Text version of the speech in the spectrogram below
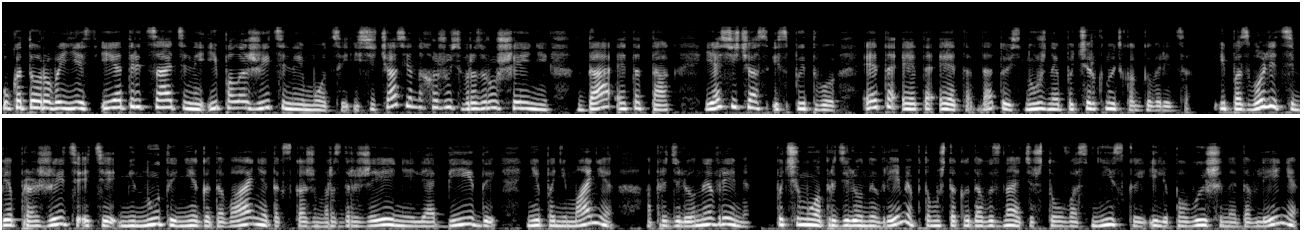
у которого есть и отрицательные, и положительные эмоции. И сейчас я нахожусь в разрушении. Да, это так. Я сейчас испытываю это, это, это, да, то есть нужно подчеркнуть, как говорится и позволить себе прожить эти минуты негодования, так скажем, раздражения или обиды, непонимания определенное время. Почему определенное время? Потому что когда вы знаете, что у вас низкое или повышенное давление,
